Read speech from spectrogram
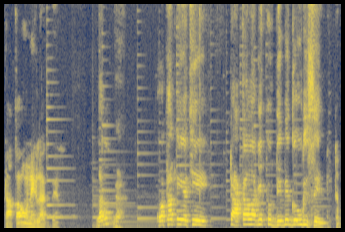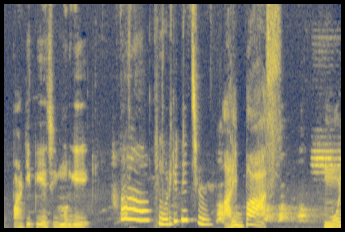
টাকাও অনেক লাগবে। লাগুক না। কথাতে আছে টাকা লাগে তো দেবে গৌরী সেন। একটা পার্টি পেয়েছি মুরগি। মুরগি পেয়েছ? আরে বাস মন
